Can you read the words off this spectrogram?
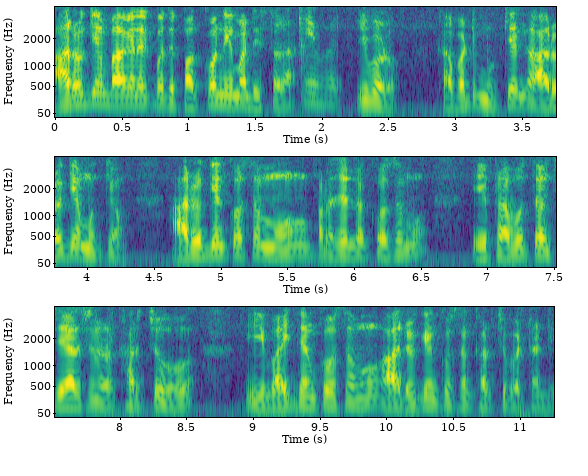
ఆరోగ్యం బాగలేకపోతే పక్కోని ఇవ్వమంటే ఇస్తాడా ఇవ్వడు. కాబట్టి ముఖ్యంగా ఆరోగ్యం ముఖ్యం. ఆరోగ్యం కోసము ప్రజల కోసము ఈ ప్రభుత్వం చేయాల్సిన ఖర్చు ఈ వైద్యం కోసము ఆరోగ్యం కోసం ఖర్చు పెట్టండి.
